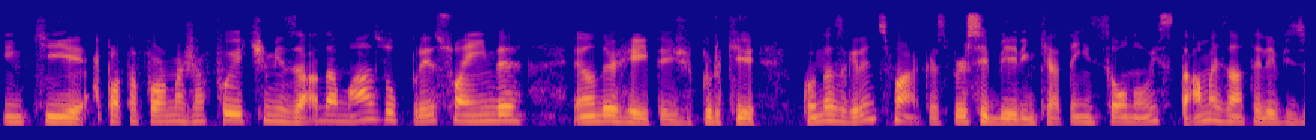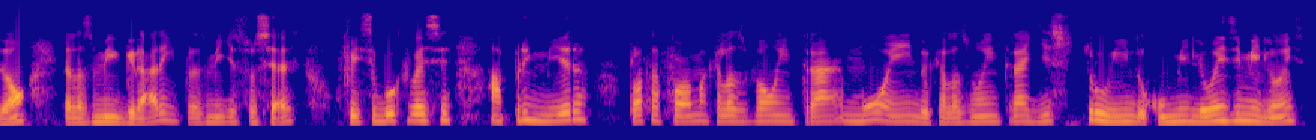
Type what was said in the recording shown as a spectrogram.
em que a plataforma já foi otimizada, mas o preço ainda é underrated, porque quando as grandes marcas perceberem que a atenção não está mais na televisão, elas migrarem para as mídias sociais, o Facebook vai ser a primeira plataforma que elas vão entrar moendo, que elas vão entrar destruindo com milhões e milhões,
